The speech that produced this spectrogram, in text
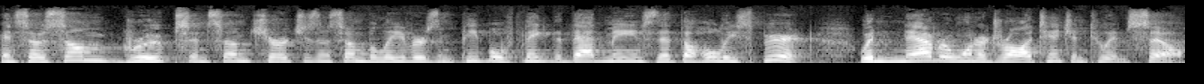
and so, some groups and some churches and some believers and people think that that means that the Holy Spirit would never want to draw attention to himself.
